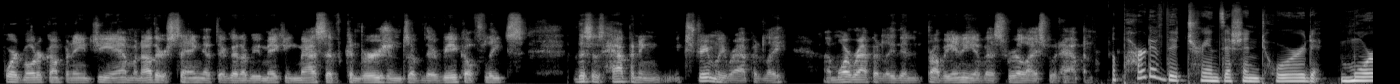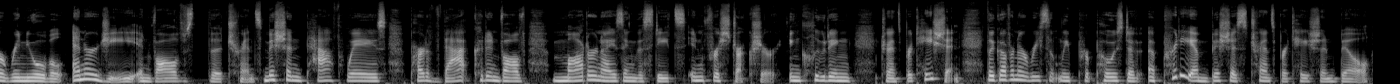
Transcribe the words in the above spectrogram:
Ford Motor Company, GM, and others saying that they're going to be making massive conversions of their vehicle fleets, this is happening extremely rapidly uh, more rapidly than probably any of us realized would happen. A part of the transition toward more renewable energy involves the transmission pathways. Part of that could involve modernizing the state's infrastructure, including transportation. The governor recently proposed a, a pretty ambitious transportation bill.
